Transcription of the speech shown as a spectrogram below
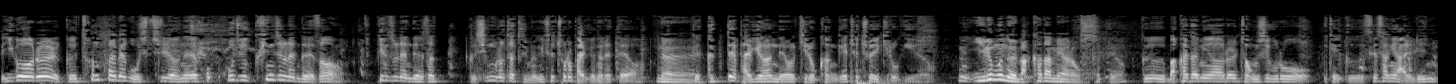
이거를 그 1857년에 호, 주 퀸즐랜드에서 퀸즐랜드에서 그 식물학자 두 명이 최초로 발견을 했대요. 네. 그, 그때 발견한 내용을 기록한 게 최초의 기록이에요. 이름은 왜 마카다미아라고 붙였대요? 그 마카다미아를 정식으로 이렇게 그 세상에 알린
